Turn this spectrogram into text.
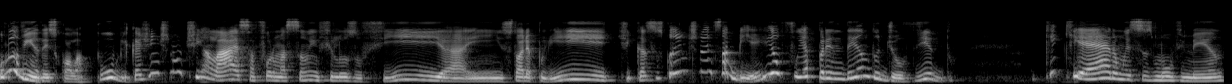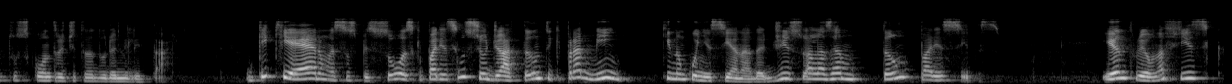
Como eu vinha da escola pública, a gente não tinha lá essa formação em filosofia, em história política, essas coisas a gente não sabia. E eu fui aprendendo de ouvido o que, que eram esses movimentos contra a ditadura militar. O que, que eram essas pessoas que pareciam se odiar tanto e que, para mim, que não conhecia nada disso, elas eram tão parecidas. Entro eu na física,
